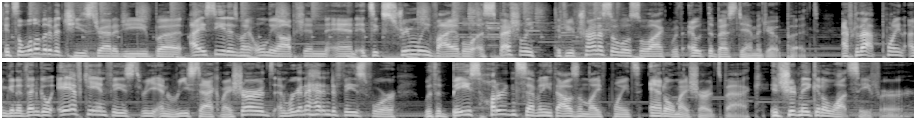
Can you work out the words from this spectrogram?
It's a little bit of a cheese strategy, but I see it as my only option, and it's extremely viable, especially if you're trying to solo Solak without the best damage output. After that point, I'm going to then go AFK in phase 3 and restack my shards, and we're going to head into phase 4 with a base 170,000 life points and all my shards back. It should make it a lot safer.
